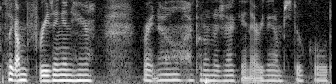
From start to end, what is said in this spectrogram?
It's like I'm freezing in here right now. I put on a jacket and everything. I'm still cold.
